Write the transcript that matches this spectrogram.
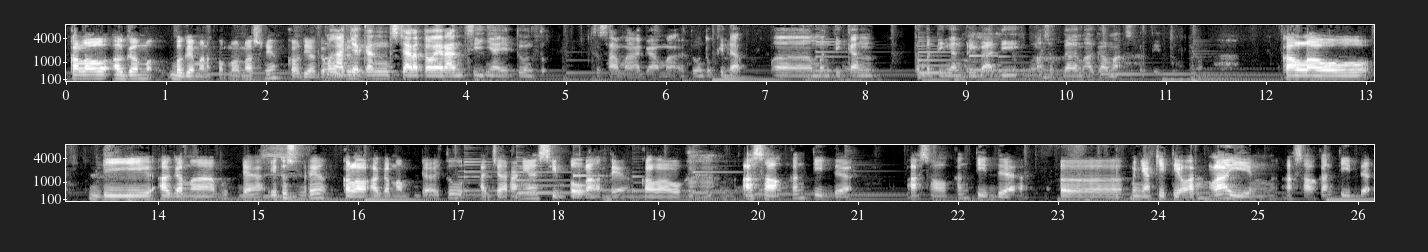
kalau agama bagaimana? Kok Maksudnya kalau di agama Buddha- mengajarkan secara toleransinya itu untuk sesama agama itu untuk tidak eh, mementingkan kepentingan pribadi masuk dalam agama seperti itu kalau di agama Buddha itu sebenarnya kalau agama Buddha itu ajarannya simple banget ya. Kalau asalkan tidak asalkan tidak eh, menyakiti orang lain, asalkan tidak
